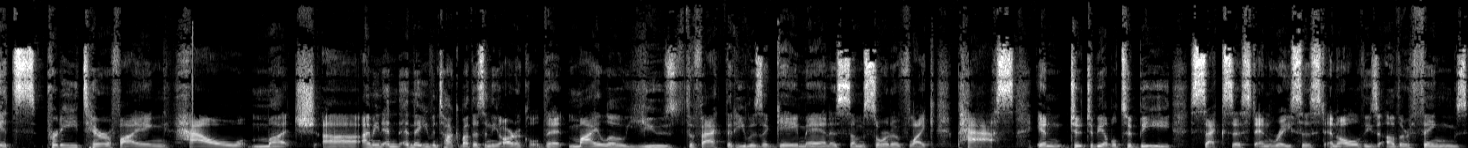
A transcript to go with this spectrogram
it's pretty terrifying how much uh, i mean and, and, they even talk about this in the article that milo used the fact that he was a gay man as some sort of like pass in to, to be able to be sexist and racist and all of these other things.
